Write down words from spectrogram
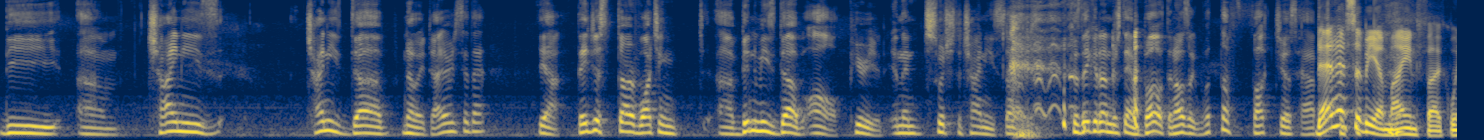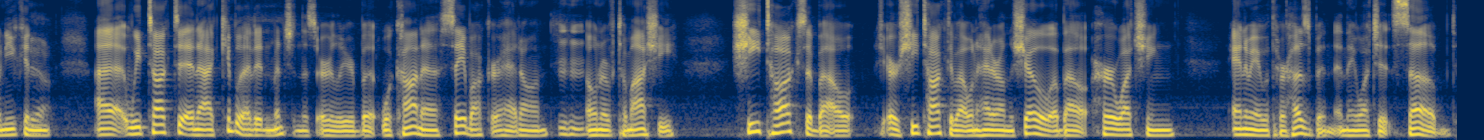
the um, Chinese Chinese dub. No, wait, did I already say that? Yeah, they just started watching uh, Vietnamese dub all period, and then switched to Chinese subs because they could understand both. And I was like, "What the fuck just happened?" That has to be a mind fuck when you can. Uh, we talked to, and I can't believe I didn't mention this earlier, but Wakana Sabacher had on, owner of Tamashi. She talks about, or she talked about when I had her on the show about her watching anime with her husband, and they watch it subbed.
